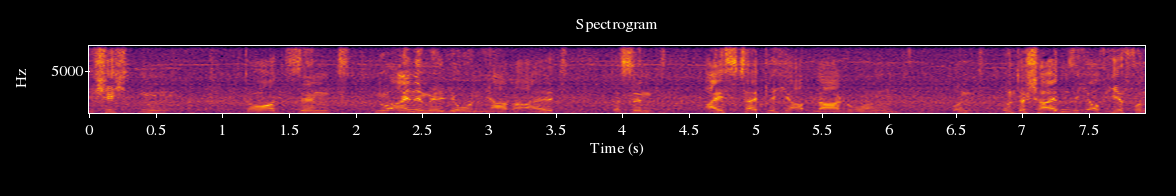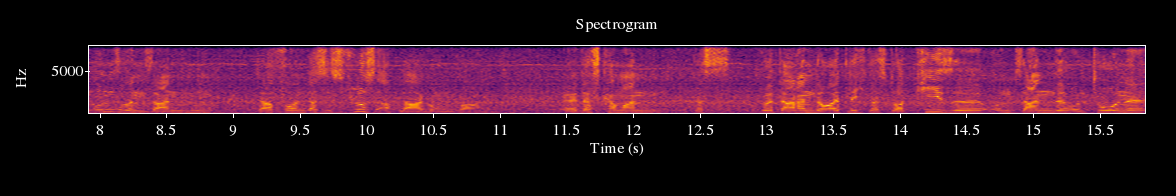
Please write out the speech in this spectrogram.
Die Schichten dort sind nur eine Million Jahre alt. Das sind eiszeitliche Ablagerungen und unterscheiden sich auch hier von unseren Sanden davon, dass es Flussablagerungen waren. Äh, das, kann man, das wird daran deutlich, dass dort Kiese und Sande und Tone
